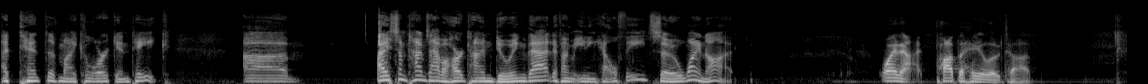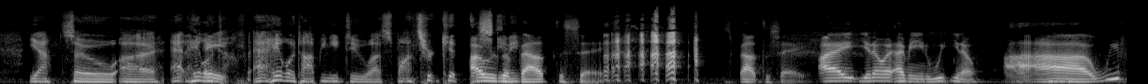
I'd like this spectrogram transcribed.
a tenth of my caloric intake. Uh, I sometimes have a hard time doing that if I'm eating healthy, so why not? Why not? Pop a Halo top. Yeah, so uh, at Halo Hey. Top, at Halo Top, you need to uh, sponsor Get I was Skinny. about to say. I was about to say. I, you know what? I mean, we, you know, uh, we've,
